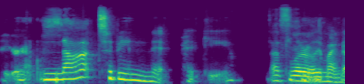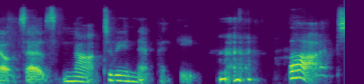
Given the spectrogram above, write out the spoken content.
your house. Not to be nitpicky. That's literally my note says, not to be nitpicky. But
